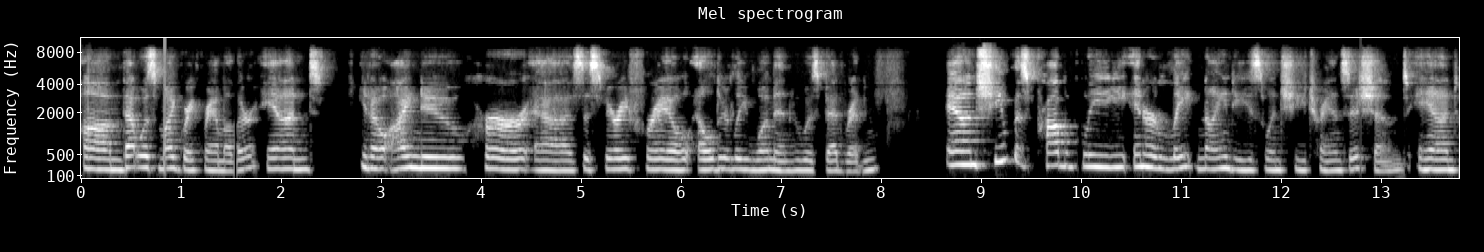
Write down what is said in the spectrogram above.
um, that was my great grandmother. And you know, I knew her as this very frail elderly woman who was bedridden. And she was probably in her late 90s when she transitioned. And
